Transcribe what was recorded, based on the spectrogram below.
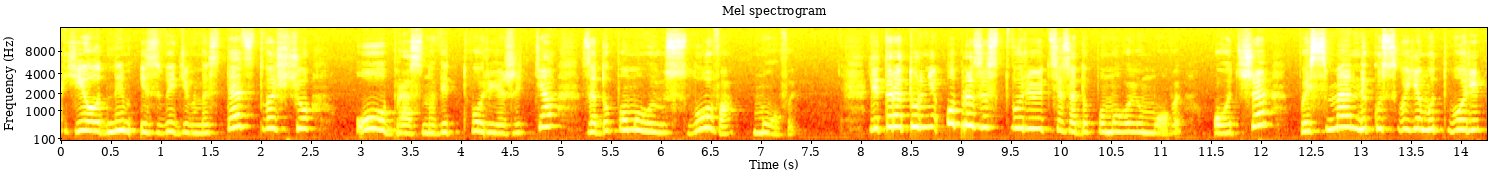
є одним із видів мистецтва, що образно відтворює життя за допомогою слова мови. Літературні образи створюються за допомогою мови. Отже, письменник у своєму творі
